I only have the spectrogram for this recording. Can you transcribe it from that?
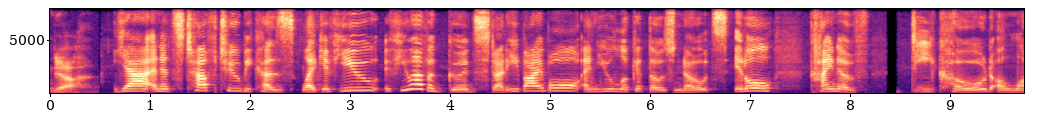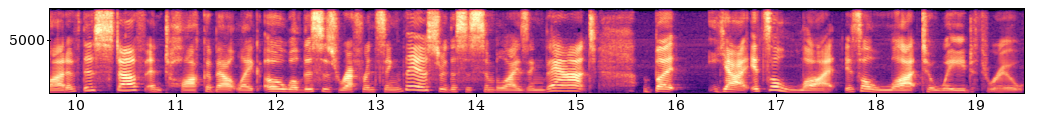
yeah. Yeah, and it's tough too because like if you if you have a good study Bible and you look at those notes, it'll kind of decode a lot of this stuff and talk about like, oh, well this is referencing this or this is symbolizing that. But yeah, it's a lot. It's a lot to wade through.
